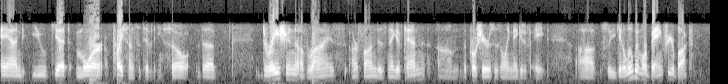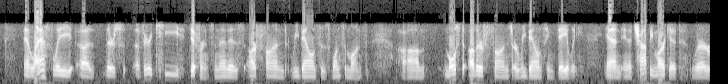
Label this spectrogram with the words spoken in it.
and you get more price sensitivity. So the duration of Rise, our fund, is negative 10. Um, the ProShares is only negative 8. Uh, so you get a little bit more bang for your buck. And lastly, uh, there's a very key difference, and that is our fund rebalances once a month. Um, most other funds are rebalancing daily. And in a choppy market where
